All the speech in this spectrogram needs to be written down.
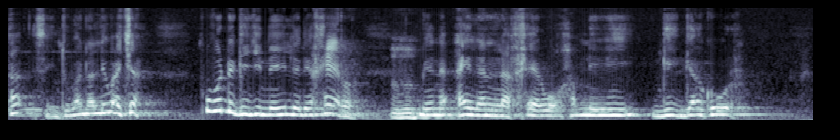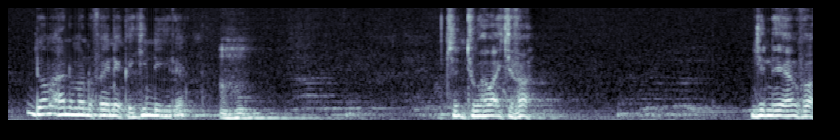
ah sëñ tubaa daal li wàcca foofa dëkk jinne yi la di xeer mhm. benn ay lan la xeer woo xam ne wii géej gaa ko wër doomu aadama nu fay nekk jinne yi rek mhm. Sëñ Tuubaa wàcc fa jinne yaa ngi fa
